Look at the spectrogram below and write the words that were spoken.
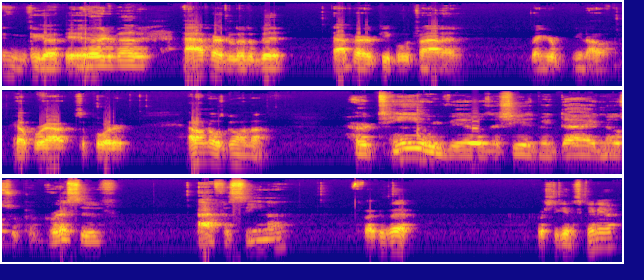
Go You heard about it? I've heard a little bit. I've heard people trying to bring her, you know, help her out, support her. I don't know what's going on. Her team reveals that she has been diagnosed with progressive aphyseina. fuck is that? Was she getting skinnier?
